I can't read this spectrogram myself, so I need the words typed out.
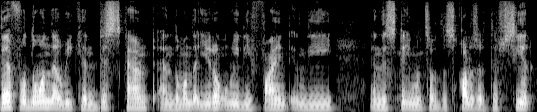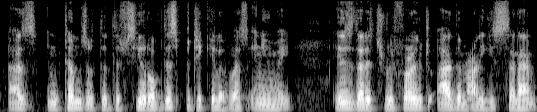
Therefore, the one that we can discount and the one that you don't really find in the in the statements of the scholars of tafsir, as in terms of the tafsir of this particular verse anyway, is that it's referring to Adam alayhi salam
